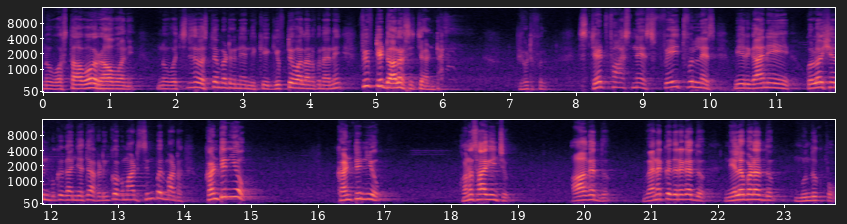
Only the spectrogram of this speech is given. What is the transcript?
నువ్వు వస్తావో రావో అని. నువ్వు వచ్చి వస్తే మటుకు నేను గిఫ్ట్ ఇవ్వాలనుకున్నాను ఫిఫ్టీ డాలర్స్ ఇచ్చాడంట. బ్యూటిఫుల్. Steadfastness faithfulness. మీరు కానీ కొలోషియన్ బుక్ కానీ చెప్తే అక్కడ ఇంకొక మాట సింపుల్ మాట. కంటిన్యూ. కంటిన్యూ. కొనసాగించు. ఆగద్దు. వెనక్కి తిరగద్దు. నిలబడద్దు. ముందుకు పో.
